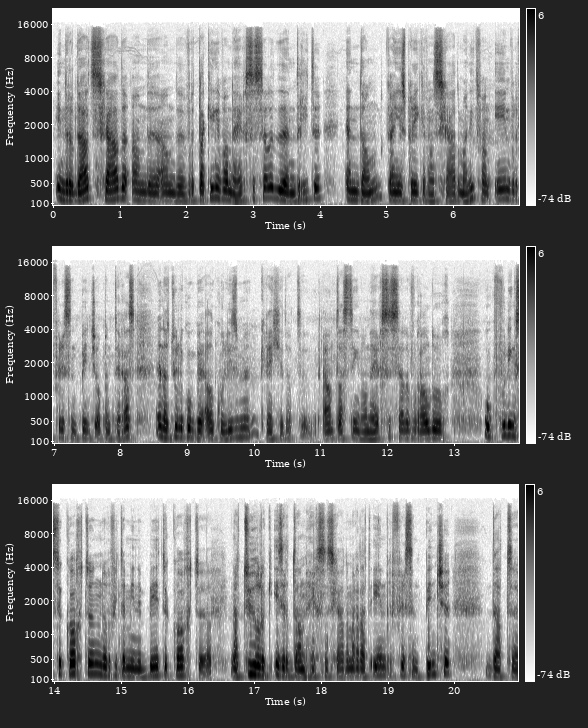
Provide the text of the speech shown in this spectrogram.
inderdaad schade aan de, aan de vertakkingen van de hersencellen, de dendrieten. En dan kan je spreken van schade, maar niet van één verfrissend pintje op een terras. En natuurlijk ook bij alcoholisme krijg je dat eh, aantasting van hersencellen, vooral door ook voedingstekorten, door vitamine B-tekort. Eh, Natuurlijk is er dan hersenschade, maar dat één verfrissend pintje, dat eh,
